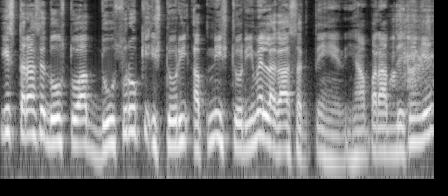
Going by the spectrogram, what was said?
इस तरह से दोस्तों आप दूसरों की स्टोरी अपनी स्टोरी में लगा सकते हैं। यहाँ पर आप देखेंगे,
